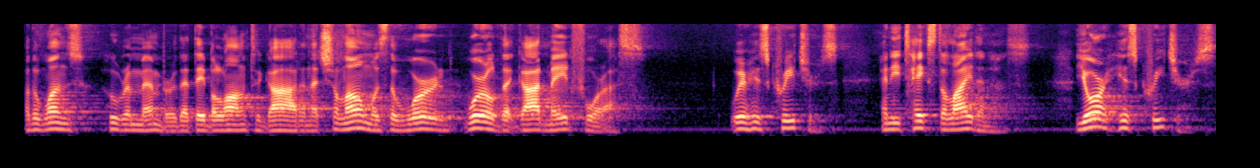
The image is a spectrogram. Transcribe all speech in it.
are the ones who remember that they belong to God and that shalom was the word, world that God made for us. We're his creatures and He takes delight in us. You're His creatures.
